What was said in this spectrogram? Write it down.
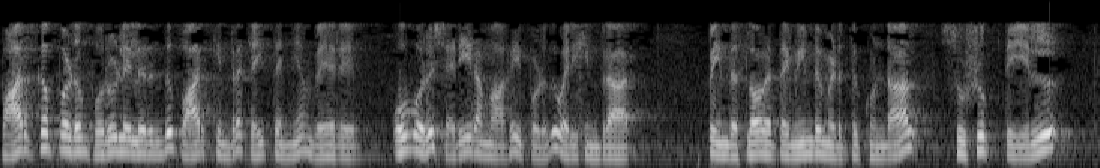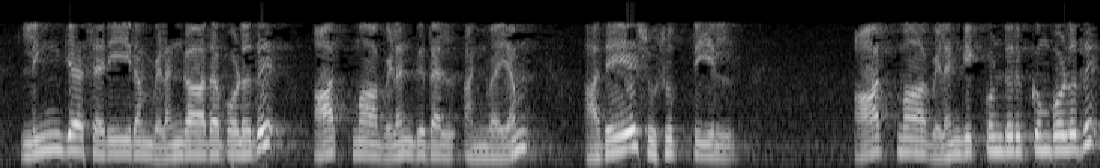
பார்க்கப்படும் பொருளிலிருந்து பார்க்கின்ற சைத்தன்யம் வேறு. ஒவ்வொரு சரீரமாக இப்பொழுது வருகின்றார். இப்ப இந்த ஸ்லோகத்தை மீண்டும் எடுத்துக்கொண்டால் சுஷுப்தியில் லிங்க சரீரம் விளங்காத பொழுது ஆத்மா விளங்குதல் அன்வயம். அதே சுஷுப்தியில் ஆத்மா விளங்கிக் கொண்டிருக்கும் பொழுது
